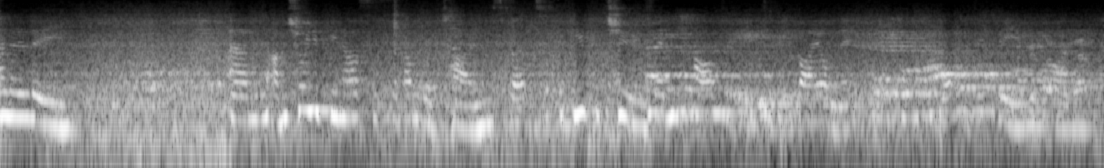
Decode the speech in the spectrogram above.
Hello, Lee. Um, I'm sure you've been asked this a number of times, but if you could choose any part of you to be bionic, what would it be and why?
